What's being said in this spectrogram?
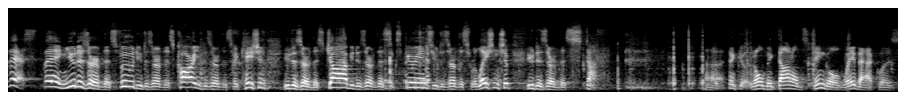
this thing. You deserve this food. You deserve this car. You deserve this vacation. You deserve this job. You deserve this experience. You deserve this relationship. You deserve this stuff. Uh, I think an old McDonald's jingle way back was,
